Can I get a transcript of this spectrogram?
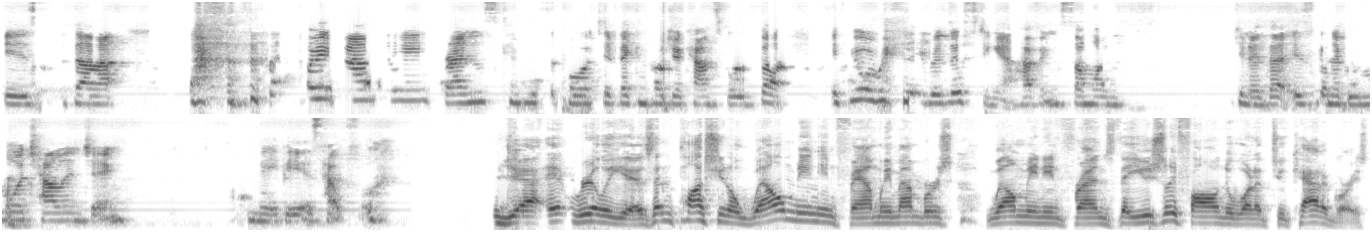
is that. I mean, family, friends can be supportive, they can hold you accountable, but if you're really resisting it, having someone, you know, that is going to be more challenging, maybe is helpful. Yeah, it really is. And plus, you know, well meaning family members, well meaning friends, they usually fall into one of two categories.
